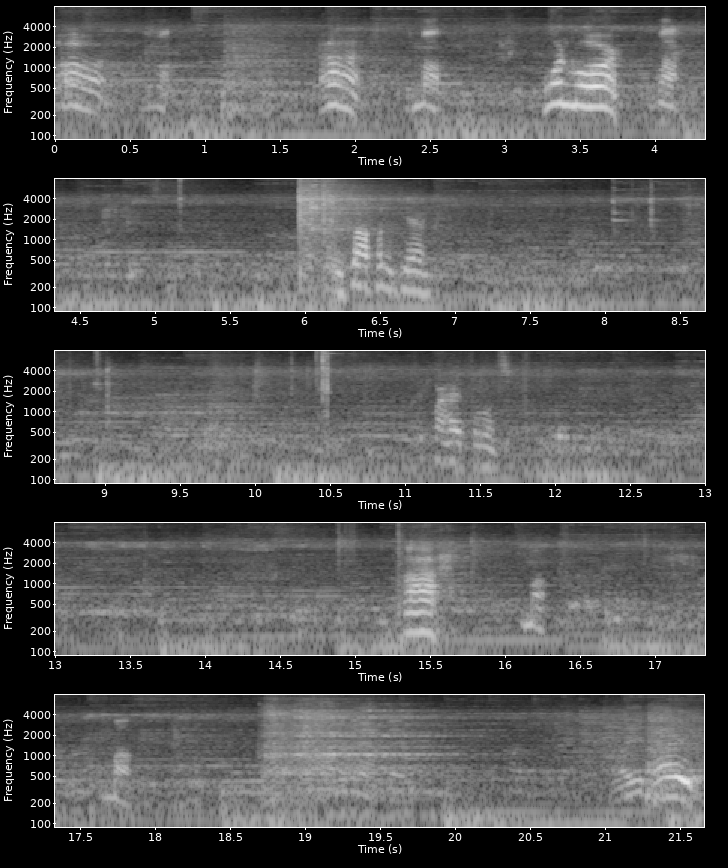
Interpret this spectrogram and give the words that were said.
Oh, Come on. ah, Come on. one more. Come on. And drop it again. Take my headphones. Ah, Come on. Come on. Lay it. Out.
